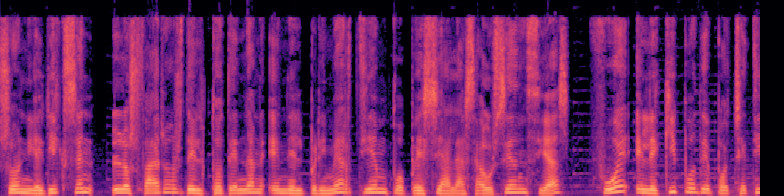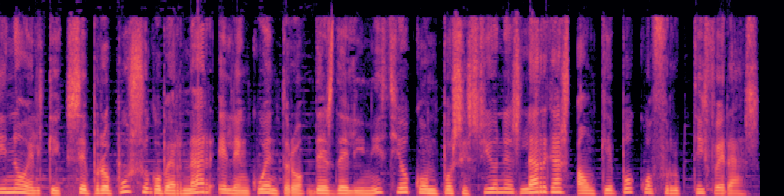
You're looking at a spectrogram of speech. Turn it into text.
Sony Eriksen, los faros del Tottenham en el primer tiempo pese a las ausencias, fue el equipo de Pochettino el que se propuso gobernar el encuentro desde el inicio con posesiones largas aunque poco fructíferas.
